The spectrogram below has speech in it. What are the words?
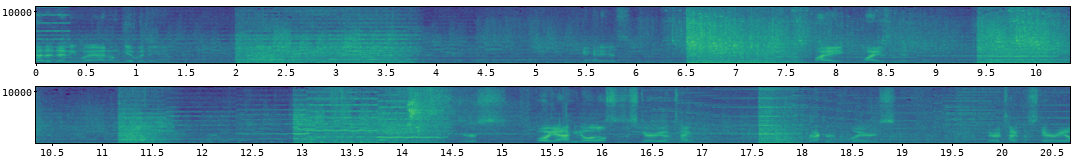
said it anyway. I don't give a damn. Yeah, it is. Why? Why isn't it? Yours. Well, yeah, you know what else is a stereotype? Record players. They're a type of stereo.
